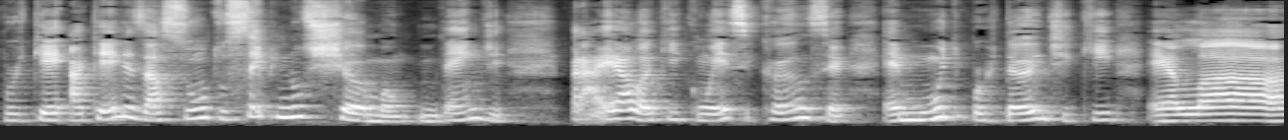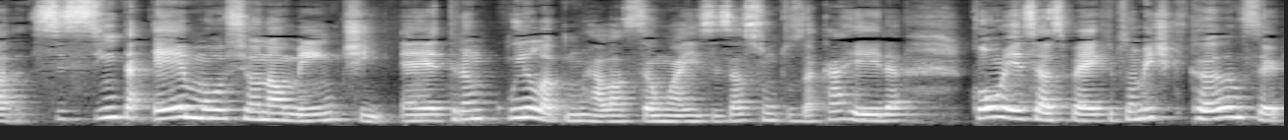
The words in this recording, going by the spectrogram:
porque aqueles assuntos sempre nos chamam, entende? para ela aqui com esse câncer, é muito importante que ela se sinta emocionalmente é, tranquila com relação a esses assuntos da carreira, com esse aspecto, principalmente que câncer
